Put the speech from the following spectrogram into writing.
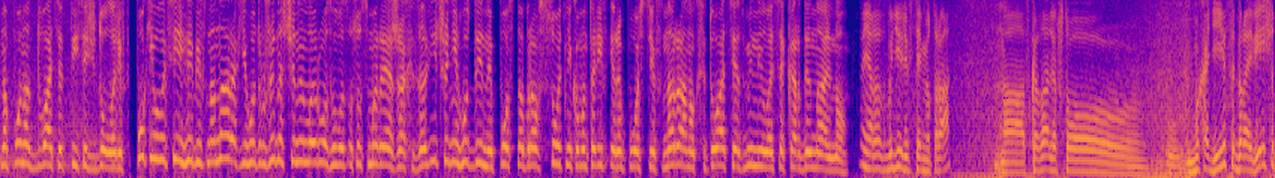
на понад 20 тисяч доларів. Поки Олексій гибів на нарах, його дружина щинила розголос у соцмережах. За лічені години пост набрав сотні коментарів і репостів. На ранок ситуація змінилася кардинально. Меня разбудили в 7 утра. Сказали, что выходи, собирай вещи.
